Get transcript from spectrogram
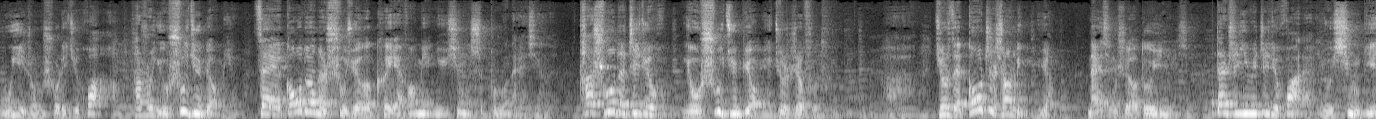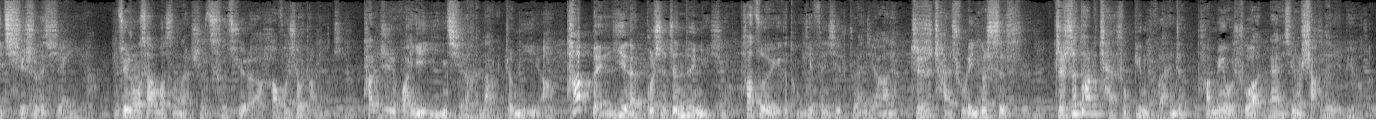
无意中说了一句话啊，他说有数据表明，在高端的数学和科研方面，女性是不如男性的。他说的这句有数据表明，就是这幅图。啊就是在高智商领域啊，男性是要多于女性。但是因为这句话呢，有性别歧视的嫌疑啊，最终萨默斯呢是辞去了哈佛校长一职。他的这句话也引起了很大的争议啊。他本意呢不是针对女性，他作为一个统计分析的专家呢，只是阐述了一个事实，只是他的阐述并不完整。他没有说啊，男性傻的也比较多，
